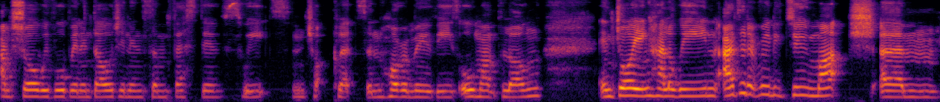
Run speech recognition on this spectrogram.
I'm sure we've all been indulging in some festive sweets and chocolates and horror movies all month long, enjoying Halloween. I didn't really do much. Um,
